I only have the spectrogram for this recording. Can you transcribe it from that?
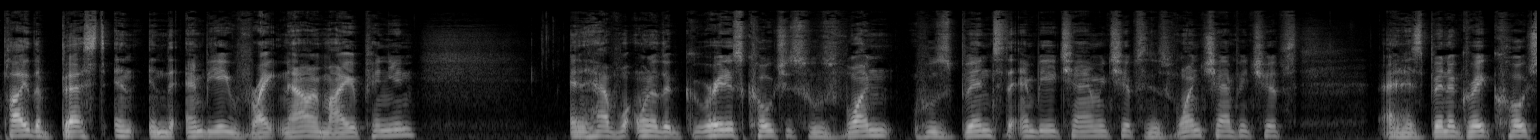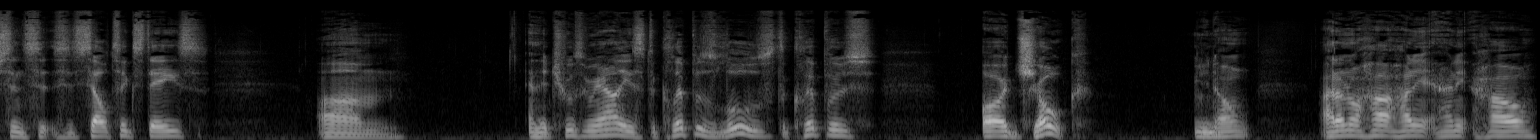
probably the best in, in the NBA right now, in my opinion. And have one of the greatest coaches who's won, who's been to the NBA championships and has won championships, and has been a great coach since his Celtics days. Um, and the truth and reality is the Clippers lose, the Clippers are a joke. You know, I don't know how how to, how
